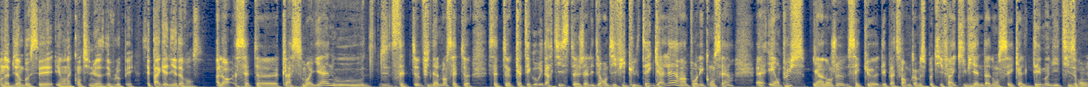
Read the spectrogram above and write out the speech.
on a bien bossé et on a continué à se développer. C'est pas gagné d'avance. Alors cette euh, classe moyenne ou finalement cette catégorie d'artistes, j'allais dire en difficulté, galère hein, pour les concerts. Euh, et en plus, il y a un enjeu, c'est que des plateformes comme Spotify qui viennent d'annoncer qu'elles démonétiseront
